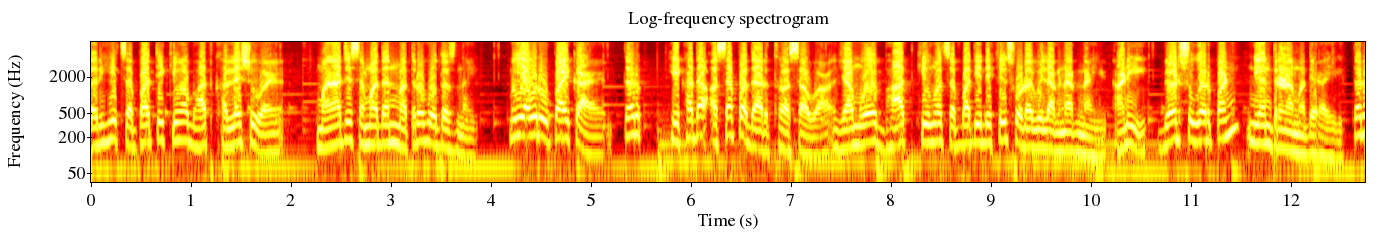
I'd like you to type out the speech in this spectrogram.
तरीही चपाती किंवा भात खाल्ल्याशिवाय मनाचे समाधान मात्र होतच नाही. मग यावर उपाय काय? तर एखादा असा पदार्थ असावा ज्यामुळे भात किंवा चपाती देखील सोडावी लागणार नाही आणि ब्लड शुगर पण नियंत्रणामध्ये राहील. तर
